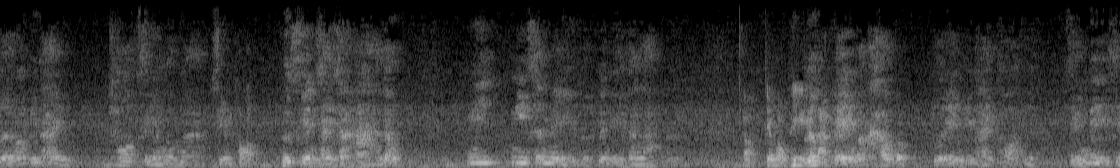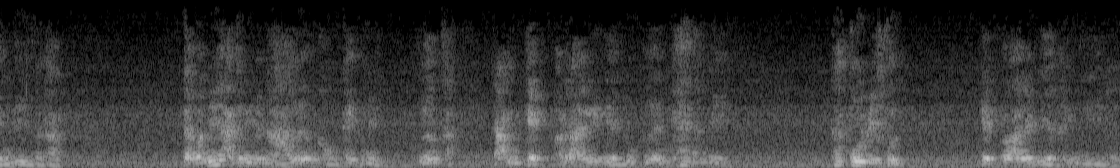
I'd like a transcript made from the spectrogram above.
เลยว่าพี่ไทยชอบเสียงเรามาก เสียงเพราะคือเสียงใสสะอาดแล้ว มีมีเสน่ห์เป็นเอกลักษณ์ เลยอ๋อจะบอกเพลงเลือกรักเพลงมาเข้ากับตัวเองที่ถ่ายทอดเนี่ยเสียงดีเสียงดีนะครับ แต่วันนี้อาจจะมีปัญหาเรื่องของเทคนิคเรื่องการเก็บรายละเอียดลูกเล่นแค่นั้นเองถ้าตุ้ยไปฝึกเก็บรายละเอียดให้ดีเลย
